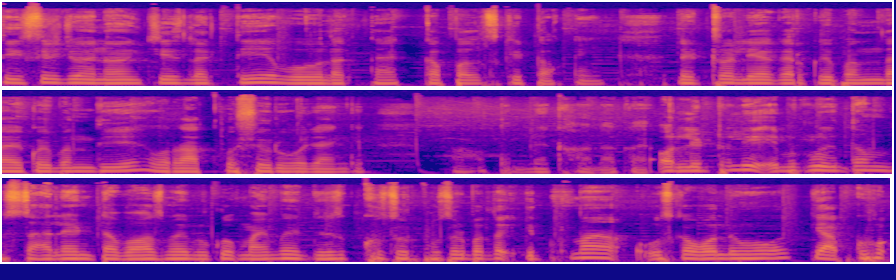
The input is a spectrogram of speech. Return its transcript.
तीसरी जो इनोइंग चीज़ लगती है, वो लगता है कपल्स की टॉकिंग लिटरली अगर कोई बंदा है, कोई बंदी है, वो रात को शुरू हो जाएँगे। हाँ तुमने खाना खाया। और लिटरली बिल्कुल एकदम साइलेंट आवाज़ में, बिल्कुल माइंड में जैसे खुसर फुसर मतलब इतना उसका वॉल्यूम होगा कि आपको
